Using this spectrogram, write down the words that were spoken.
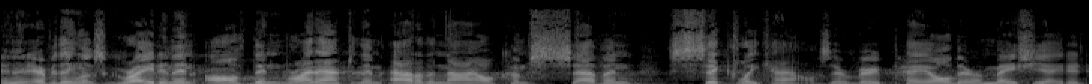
And then everything looks great. And then all, then right after them, out of the Nile come seven sickly cows. They're very pale, they're emaciated.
